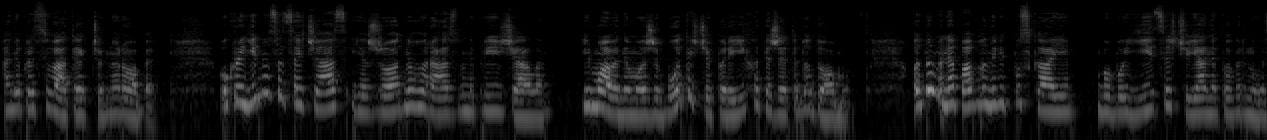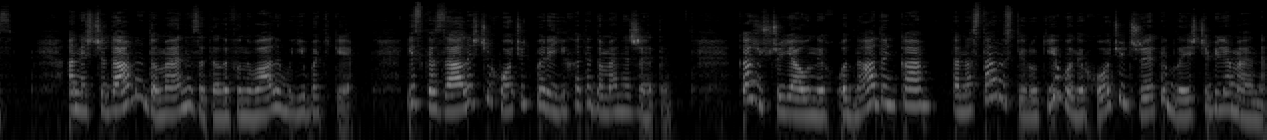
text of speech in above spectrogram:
а не працювати як чорнороби. В Україну за цей час я жодного разу не приїжджала, і мови не може бути, щоб переїхати жити додому. Одну мене Павло не відпускає, бо боїться, що я не повернусь. А нещодавно до мене зателефонували мої батьки і сказали, що хочуть переїхати до мене жити. Кажуть, що я у них одна донька, та на старості років вони хочуть жити ближче біля мене.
